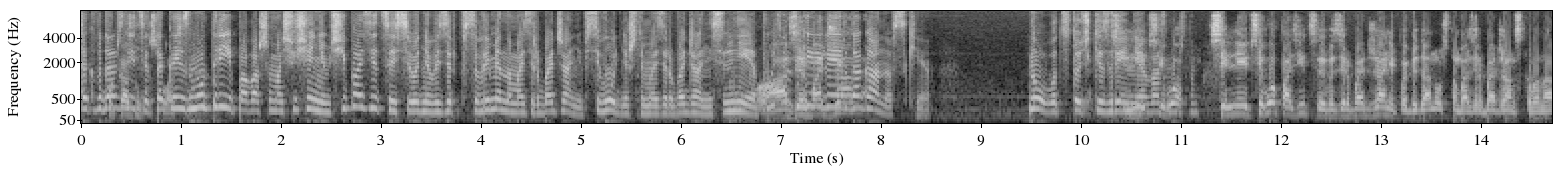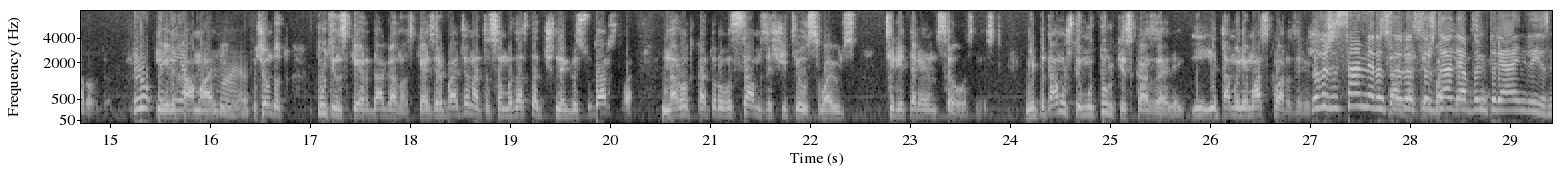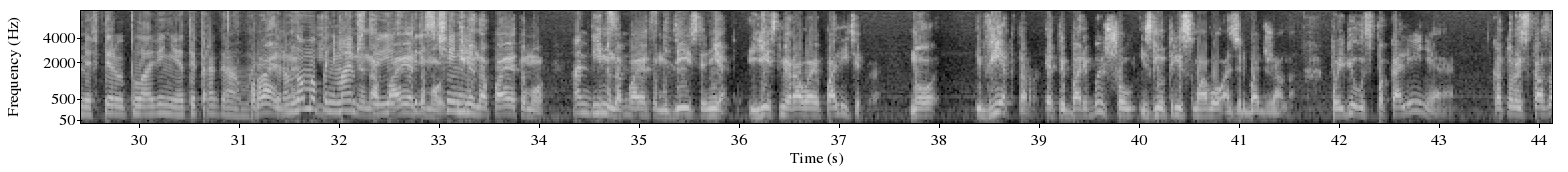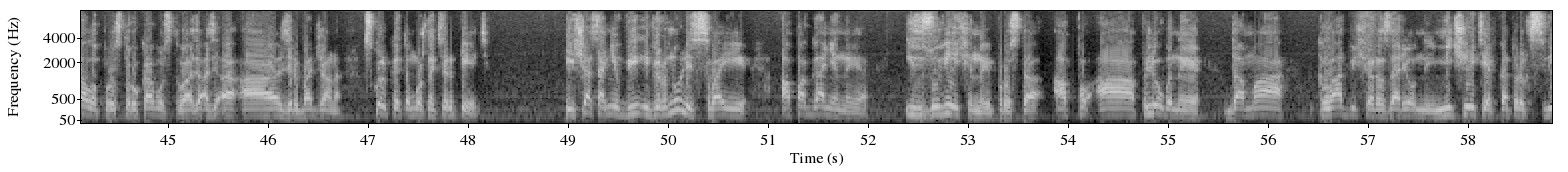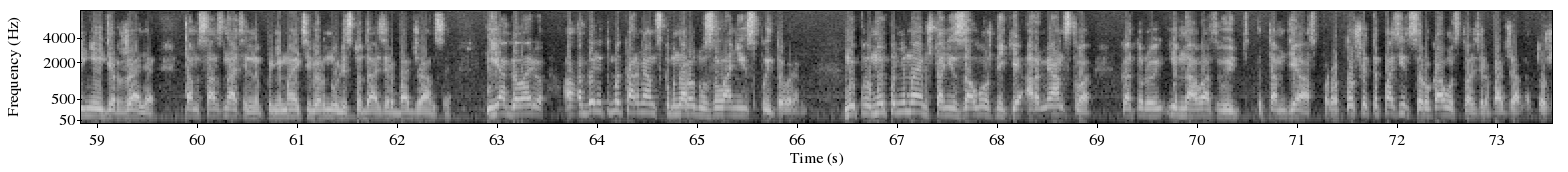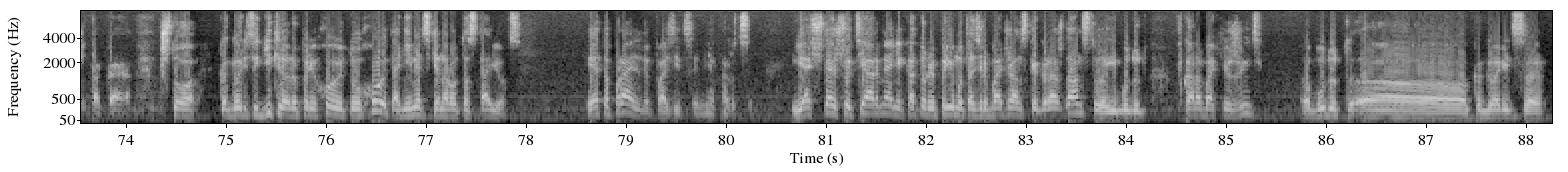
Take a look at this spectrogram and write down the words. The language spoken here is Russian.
Так подождите, так и изнутри, по вашим ощущениям, чьи позиции сегодня в, Азер... в современном Азербайджане, в сегодняшнем Азербайджане сильнее, ну, путинские Азербайджан... или эрдогановские? Ну, вот с точки зрения, сильнее возможно... Всего, сильнее всего позиции в Азербайджане победоносного азербайджанского народа. Ну, Ильхама Алиева. Причем тут путинский и эрдогановский. Азербайджан – это самодостаточное государство, народ которого сам защитил свою территориальную целостность. Не потому, что ему турки сказали, и, и там или Москва разрешила. Но вы же сами, сами рассуждали об империализме в первой половине этой программы. Правильно. Все равно мы понимаем, именно что поэтому, есть пересечение Именно поэтому, именно поэтому действие... Нет, есть мировая политика. Но вектор этой борьбы шел изнутри самого Азербайджана. Появилось поколение, которое сказало просто руководство Азербайджана, сколько это можно терпеть. И сейчас они вернулись свои опоганенные, изувеченные, просто оплеванные дома, кладбища разоренные, мечети, в которых свиней держали, там сознательно, понимаете, вернулись туда азербайджанцы. И я говорю, а говорит, мы к армянскому народу зла не испытываем. Мы, мы понимаем, что они заложники армянства, которую им навязывает там диаспора. Потому что это позиция руководства Азербайджана тоже такая, что, как говорится, Гитлеры приходят и уходят, а немецкий народ остается. Это правильная позиция, мне кажется. Я считаю, что те армяне, которые примут азербайджанское гражданство и будут в Карабахе жить, будут, э, как говорится,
